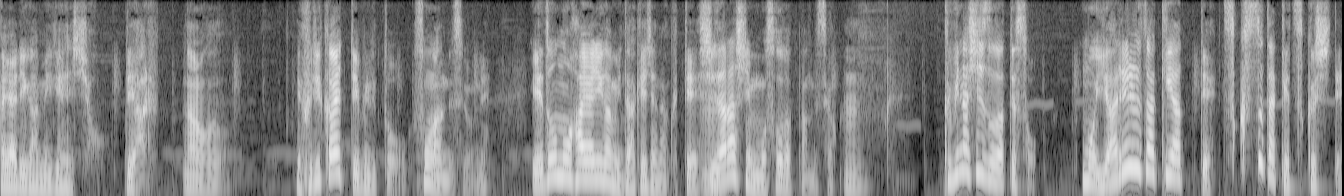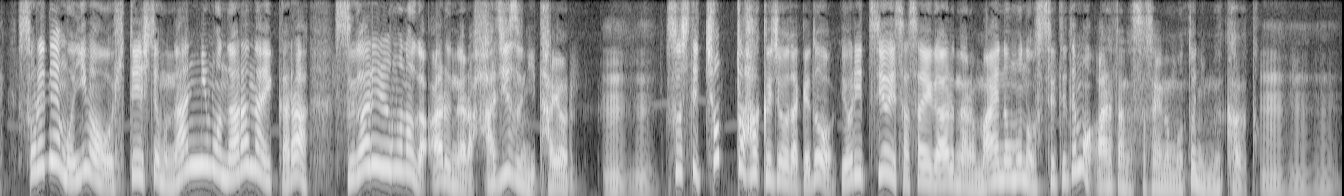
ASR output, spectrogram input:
流行り紙現象である。なるほど。で振り返ってみるとそうなんですよね。江戸の流行り紙だけじゃなくてしだら神もそうだったんですよ、うん。首なし像だってそう。もうやれるだけやって尽くすだけ尽くしてそれでも今を否定しても何にもならないからすがれるものがあるなら恥じずに頼るうんうん。そしてちょっと白状だけどより強い支えがあるなら前のものを捨ててでも新たな支えのもとに向かうと。うんうん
